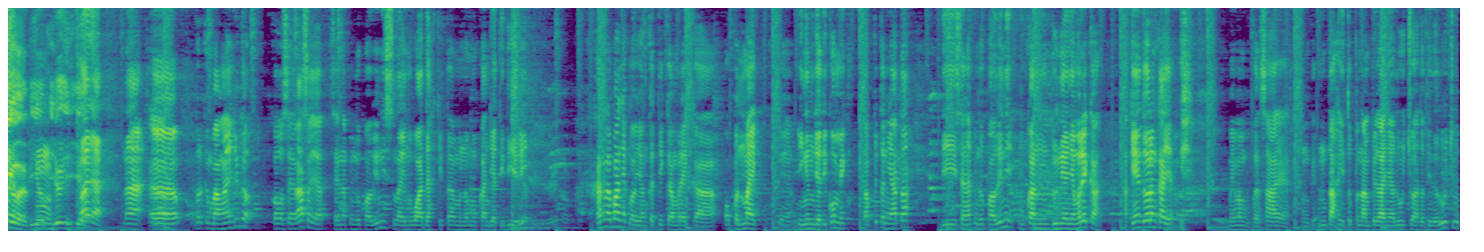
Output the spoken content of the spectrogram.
bio ya, bio Hmm, bio iya. banyak. Nah eh, perkembangannya juga kalau saya rasa ya up Indo Palu ini selain wadah kita menemukan jati diri karena banyak loh yang ketika mereka open mic ya, ingin menjadi komik tapi ternyata di stand up Indo Palu ini bukan dunianya mereka. Akhirnya orang kayak ih memang bukan saya. Mungkin entah itu penampilannya lucu atau tidak lucu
